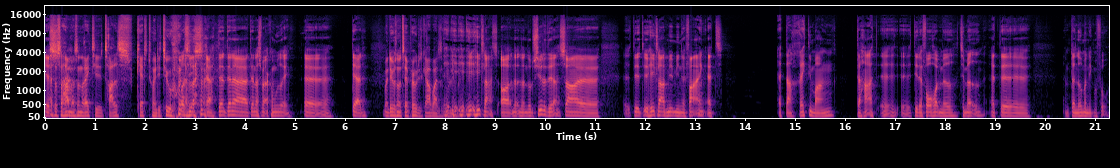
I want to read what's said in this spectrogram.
Altså, så har ja. man sådan en rigtig træls catch-22. Præcis. altså, Ja, den, den, er, den er svær at komme ud af. Øh, det er det. men det er jo sådan noget terapeutisk arbejde, selvfølgelig. He- he- Helt klart. Og når, når- du siger det der, så øh, det, det er helt klart min, min erfaring, at, at der er rigtig mange, der har øh, øh, det der forhold med til maden, at øh, der er noget, man ikke må få.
